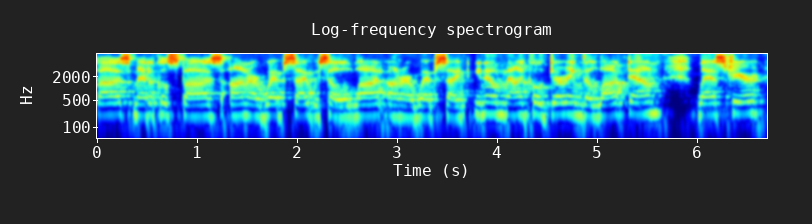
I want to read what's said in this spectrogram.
spas, medical spas on our website. We sell a lot on our website. You know, Michael, during the lockdown last year,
